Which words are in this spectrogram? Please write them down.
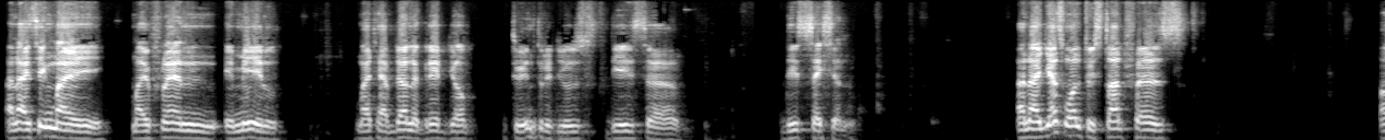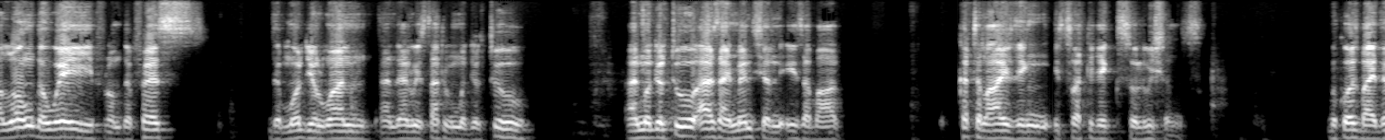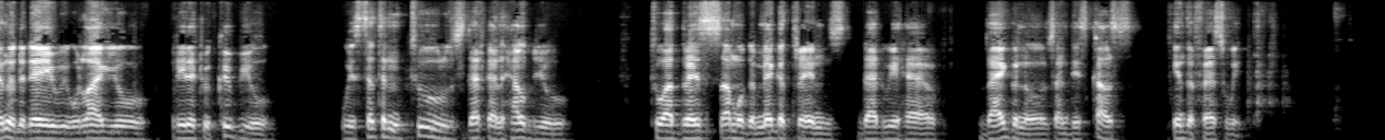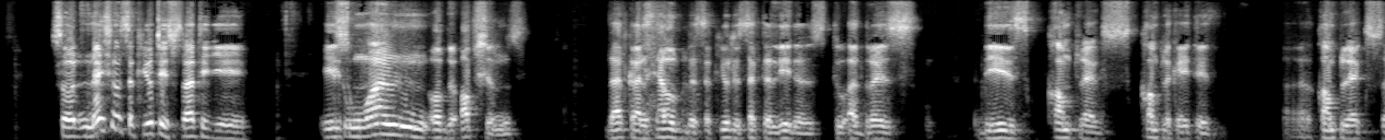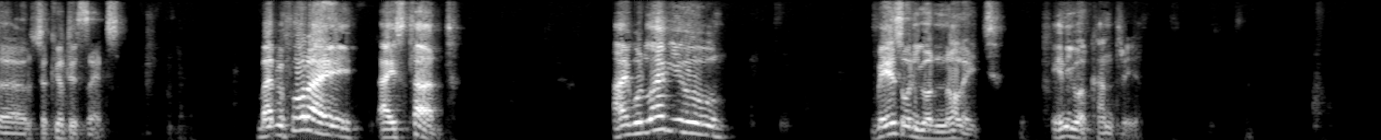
And I think my, my friend Emil might have done a great job to introduce this, uh, this session. And I just want to start first along the way from the first, the module one, and then we start with module two. And module two, as I mentioned, is about catalyzing strategic solutions. Because by the end of the day, we would like you really to equip you with certain tools that can help you to address some of the mega trends that we have diagnosed and discussed in the first week. So national security strategy is one of the options that can help the security sector leaders to address these complex, complicated, uh, complex uh, security threats. But before I, I start, I would like you, based on your knowledge in your country,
